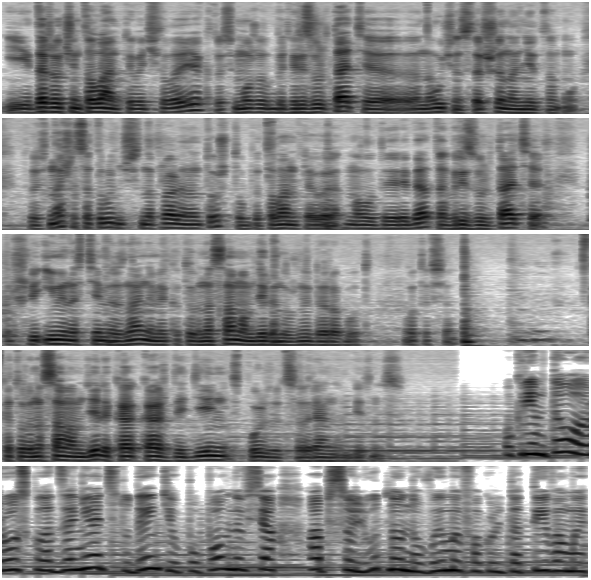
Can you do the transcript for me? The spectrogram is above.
И даже очень талантливый человек, то есть может быть в результате э, научен совершенно не тому. То есть наше сотрудничество направлено на то, чтобы талантливые молодые ребята в результате пришли именно с теми знаниями, которые на самом деле нужны для работы. Вот и все. Которые на самом деле ка- каждый день используются в реальном бизнесе. Окрім того, розклад занять студентів поповнився абсолютно новими факультативами.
